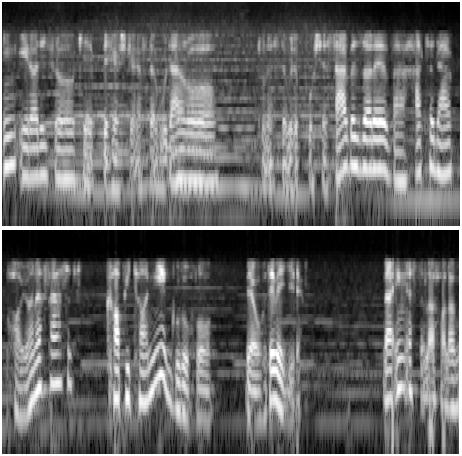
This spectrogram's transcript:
این ایرادی رو که بهش گرفته بودن رو تونسته بوده پشت سر بذاره و حتی در پایان فصل کاپیتانی گروه رو به عهده بگیره. و این اصطلاح حالا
